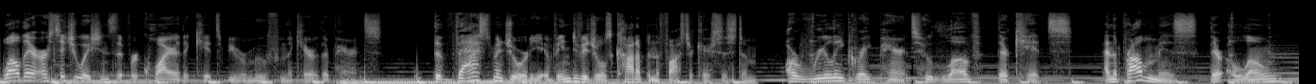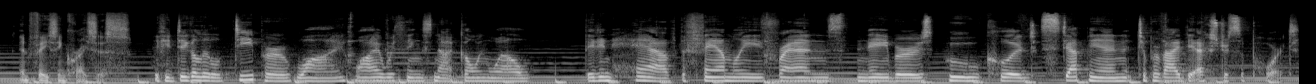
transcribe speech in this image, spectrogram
While there are situations that require that kids be removed from the care of their parents, the vast majority of individuals caught up in the foster care system are really great parents who love their kids. And the problem is they're alone and facing crisis. If you dig a little deeper, why? Why were things not going well? They didn't have the family, friends, neighbors who could step in to provide the extra support.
